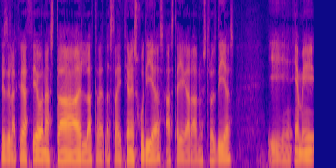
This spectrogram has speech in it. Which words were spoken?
desde la creación hasta las tradiciones judías, hasta llegar a nuestros días. Y, a mí,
